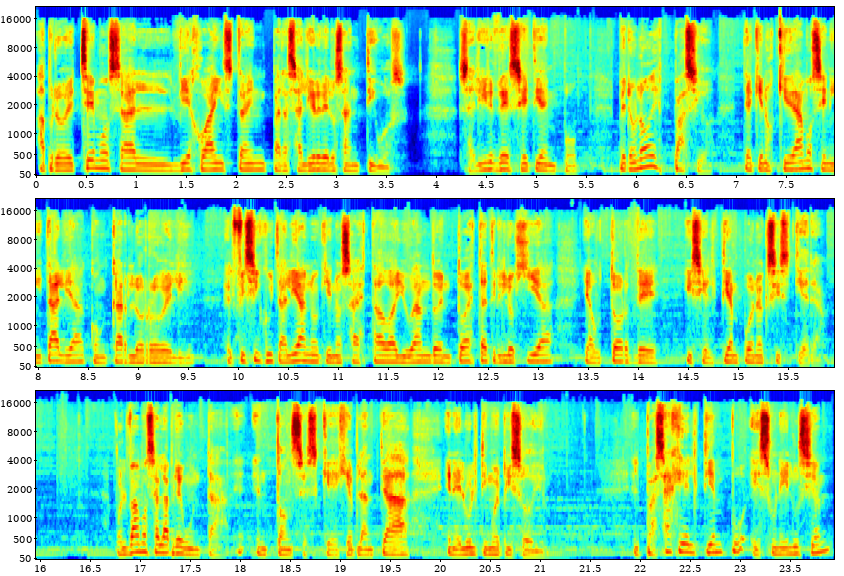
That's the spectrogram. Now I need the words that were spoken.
Aprovechemos al viejo Einstein para salir de los antiguos salir de ese tiempo, pero no despacio, ya que nos quedamos en Italia con Carlo Rovelli, el físico italiano que nos ha estado ayudando en toda esta trilogía y autor de ¿Y si el tiempo no existiera? Volvamos a la pregunta, entonces, que dejé planteada en el último episodio. ¿El pasaje del tiempo es una ilusión?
